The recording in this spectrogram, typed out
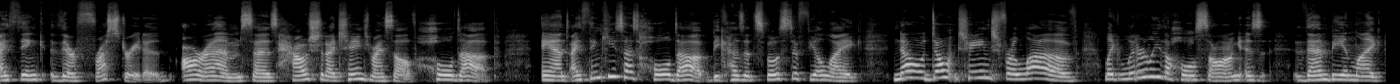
I think they're frustrated. RM says, How should I change myself? Hold up. And I think he says hold up because it's supposed to feel like, no, don't change for love. Like literally the whole song is them being like,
